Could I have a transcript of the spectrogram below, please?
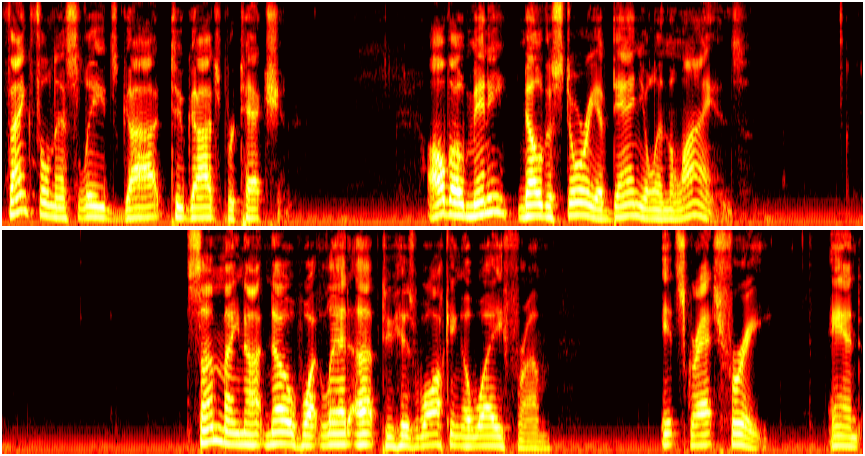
Thankfulness leads God to God's protection. Although many know the story of Daniel and the lions, some may not know what led up to his walking away from it scratch free. And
